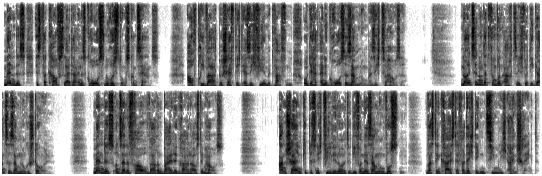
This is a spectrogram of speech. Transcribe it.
Mendes ist Verkaufsleiter eines großen Rüstungskonzerns. Auch privat beschäftigt er sich viel mit Waffen und er hat eine große Sammlung bei sich zu Hause. 1985 wird die ganze Sammlung gestohlen. Mendes und seine Frau waren beide gerade aus dem Haus. Anscheinend gibt es nicht viele Leute, die von der Sammlung wussten, was den Kreis der Verdächtigen ziemlich einschränkt.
